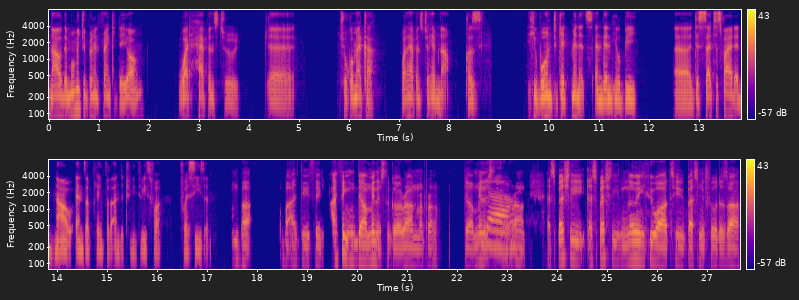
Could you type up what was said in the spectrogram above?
now, the moment you bring in Frenkie De Jong, what happens to uh, Chukwuemeka? What happens to him now? Because he won't get minutes, and then he'll be uh, dissatisfied, and now ends up playing for the under 23s for for a season. But but I do think I think there are minutes to go around, my bro. There are minutes to go around, especially especially knowing who our two best midfielders are.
